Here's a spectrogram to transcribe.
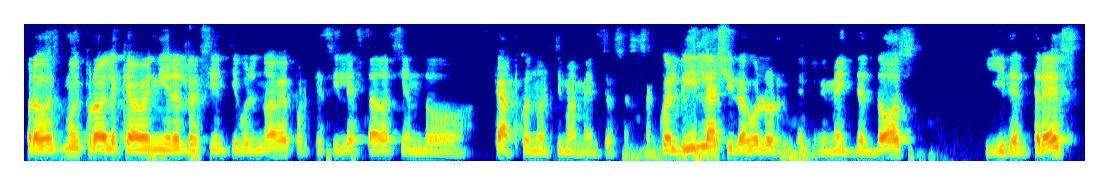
pero es muy probable que va a venir el Resident Evil 9 porque sí le ha estado haciendo Capcom últimamente. O sea, sacó el Village y luego el remake del 2 y del 3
